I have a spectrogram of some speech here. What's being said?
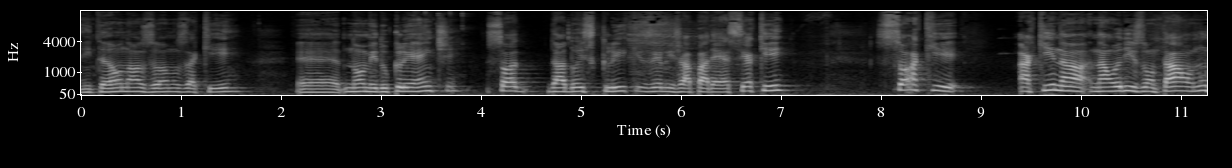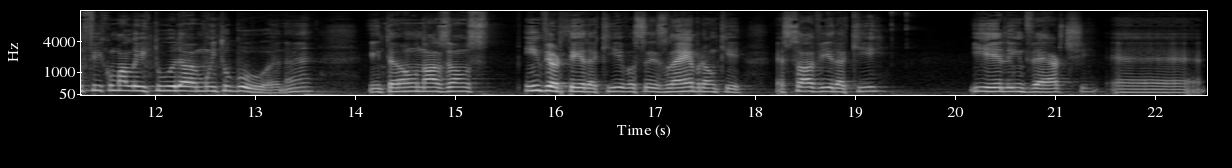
Então nós vamos aqui, é, nome do cliente, só dá dois cliques, ele já aparece aqui. Só que aqui na, na horizontal não fica uma leitura muito boa, né? Então nós vamos inverter aqui, vocês lembram que é só vir aqui e ele inverte. É,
